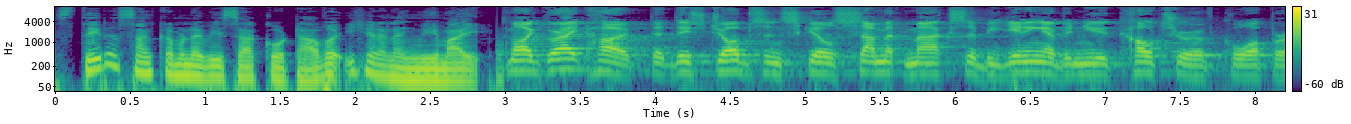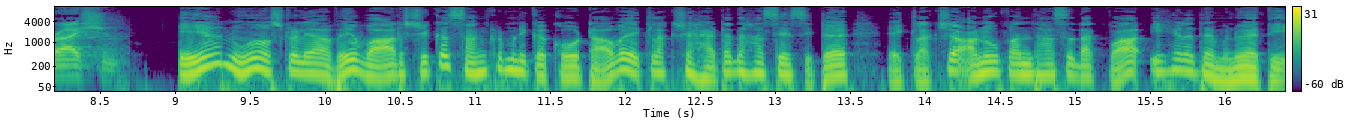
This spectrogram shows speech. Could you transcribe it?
ස්තීර සංක්‍රමණ වීසා කෝටාව ඉහරලැංවීමයි. My great hope that this Jobs and Skills Summit marks the beginning of a new culture of cooperation. ඒ අනුව ඔස්ට්‍රලයාාවේ වාර්ෂික සංක්‍රමණික කෝටාව එක්ලක්ෂ හැටදහසේ සිට එක්ලක්ෂ අනූපන්දහස දක්වා ඉහළ දැමනු ඇති.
